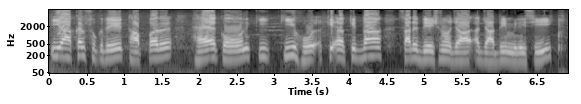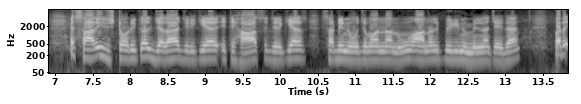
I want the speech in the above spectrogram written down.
ਕਿ ਆਖਰ ਸੁਖਦੇਵ ਥਾਪਰ ਹੈ ਕੌਣ, ਕੀ ਕੀ ਹੋ, ਕਿ- ਕਿੱਦਾਂ ਸਾਡੇ ਦੇਸ਼ ਨੂੰ ਆਜ਼ਾ- ਆਜ਼ਾਦੀ ਮਿਲੀ ਸੀ। ਇਹ ਸਾਰੀ ਹਿਸਟੋਰੀਕਲ ਜਗ੍ਹਾ ਜਿਹੜੀ ਕਿ ਹੈ, ਇਤਿਹਾਸ ਜਿਹੜੀ ਕਿ ਹੈ, ਸਾਡੇ ਨੌਜਵਾਨਾਂ ਨੂੰ, ਆਉਣ ਵਾਲੀ ਪੀੜ੍ਹੀ ਨੂੰ ਮਿਲਣਾ ਚਾਹੀਦਾ ਹੈ। ਪਰ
